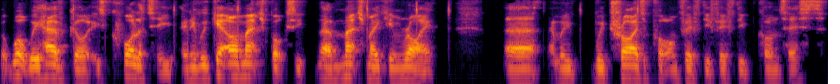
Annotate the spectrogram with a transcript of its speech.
But what we have got is quality, and if we get our matchboxing uh, matchmaking right, uh, and we we try to put on 50-50 contests,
